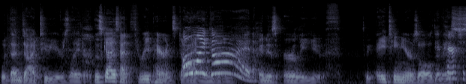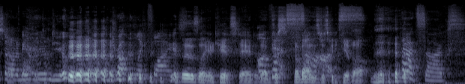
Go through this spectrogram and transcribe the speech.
would then die two years later. This guy's had three parents die Oh my god. in his early youth. So 18 years old. Your and parents just don't want to be around you. Dropping like flies. It's like I can't stand it. Oh, I'm just my body's just gonna give up. That sucks.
